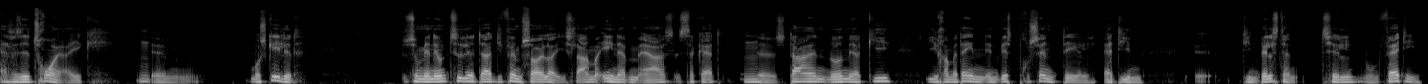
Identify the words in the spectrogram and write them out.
Altså, det tror jeg ikke. Mm. Øhm, måske lidt. Som jeg nævnte tidligere, der er de fem søjler i islam, og en af dem er zakat. Mm. Øh, så der er noget med at give i ramadanen en vis procentdel af din, øh, din velstand til nogle fattige,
